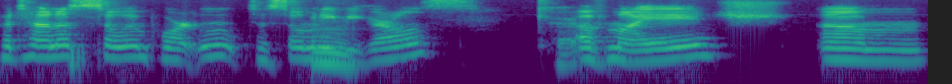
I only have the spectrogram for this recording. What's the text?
Patana's so important to so many Mm. B girls Okay. of my age. Um,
